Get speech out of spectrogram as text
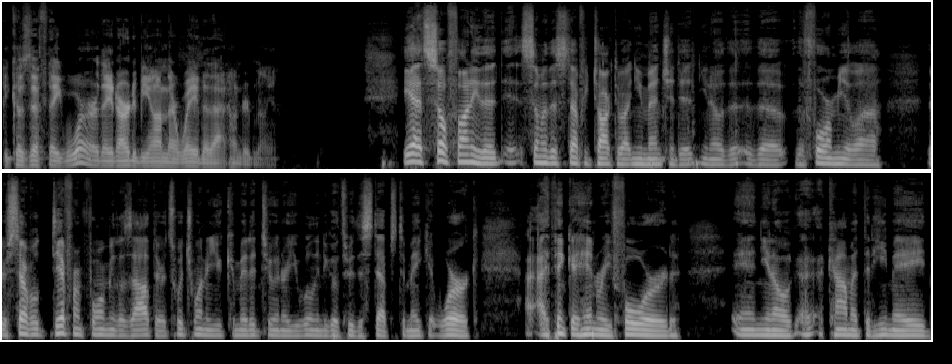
Because if they were, they'd already be on their way to that 100 million. Yeah, it's so funny that some of the stuff you talked about, and you mentioned it, you know, the, the, the formula, there's several different formulas out there. It's which one are you committed to and are you willing to go through the steps to make it work? I think of Henry Ford and you know a, a, comment that he made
